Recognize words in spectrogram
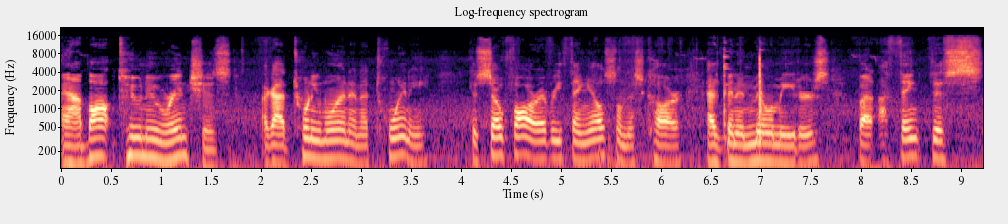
And I bought two new wrenches. I got a 21 and a 20 because so far everything else on this car has been in millimeters, but I think this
